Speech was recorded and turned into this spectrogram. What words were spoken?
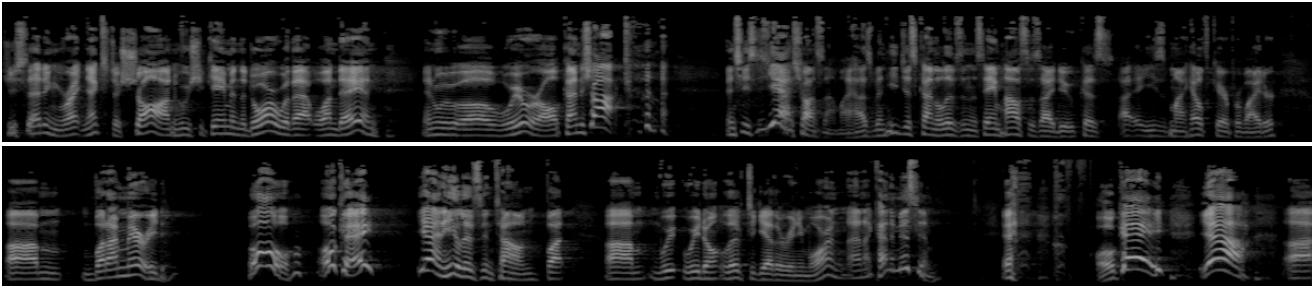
She's sitting right next to Sean, who she came in the door with that one day, and, and we, uh, we were all kind of shocked. and she says, Yeah, Sean's not my husband. He just kind of lives in the same house as I do because he's my health care provider. Um, but I'm married. Oh, okay. Yeah, and he lives in town, but um, we, we don't live together anymore, and, and I kind of miss him. okay, yeah. Uh,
